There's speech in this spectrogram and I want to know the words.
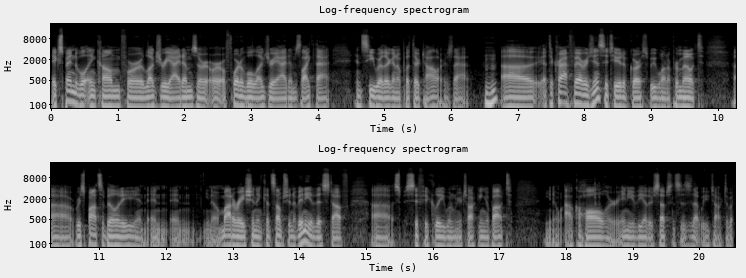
expendable income for luxury items or, or affordable luxury items like that and see where they're going to put their dollars at uh, at the craft beverage institute of course we want to promote uh, responsibility and, and, and you know moderation and consumption of any of this stuff uh, specifically when we're talking about you know alcohol or any of the other substances that we talked about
